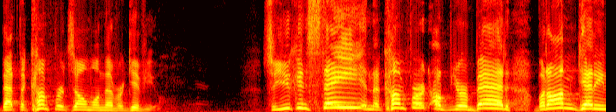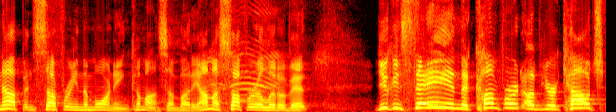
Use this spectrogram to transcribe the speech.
that the comfort zone will never give you. So you can stay in the comfort of your bed, but I'm getting up and suffering in the morning. Come on, somebody. I'm going to suffer a little bit. You can stay in the comfort of your couch,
